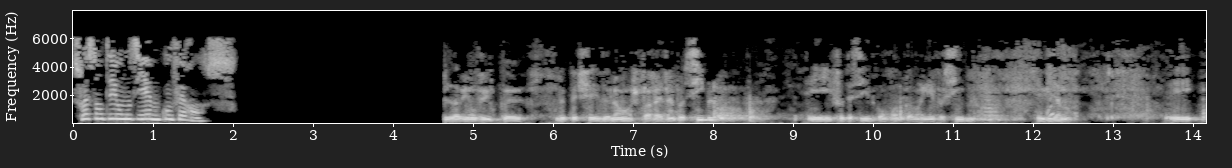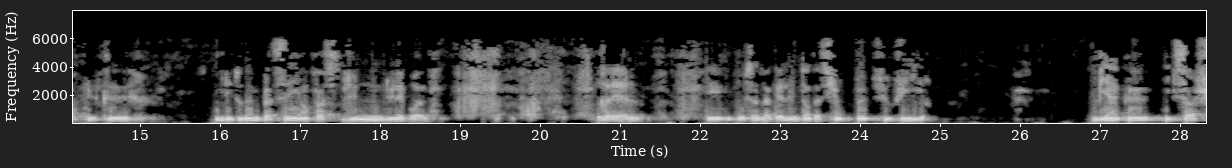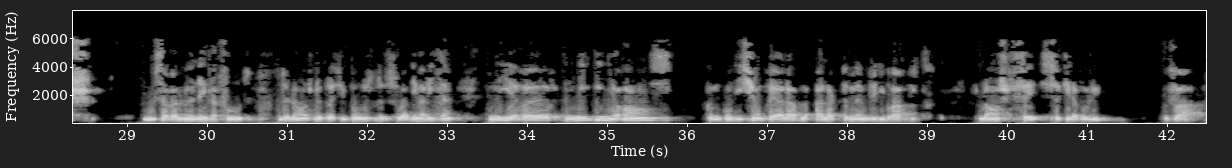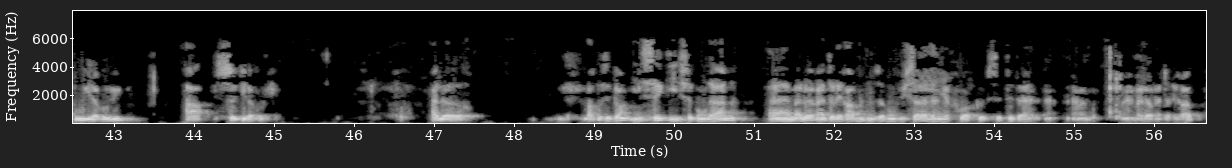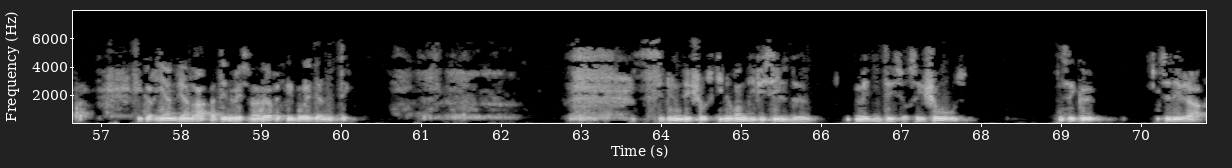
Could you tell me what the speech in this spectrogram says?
71e conférence. Nous avions vu que le péché de l'ange paraît impossible, et il faut essayer de comprendre comment il est possible, évidemment. Et qu'il est tout de même placé en face d'une épreuve réelle, et au sein de laquelle une tentation peut surgir, bien qu'il sache où ça va le mener. La faute de l'ange ne présuppose de soi, dit Maritain, ni erreur, ni ignorance comme condition préalable à l'acte même du libre arbitre. L'ange fait ce qu'il a voulu, va où il a voulu, a ce qu'il a voulu. Alors, par conséquent, il sait qu'il se condamne à un malheur intolérable. Nous avons vu ça la dernière fois que c'était un, un, malheur intolérable et que rien ne viendra atténuer ce malheur et pour l'éternité. C'est une des choses qui nous rendent difficile de méditer sur ces choses, c'est que c'est déjà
